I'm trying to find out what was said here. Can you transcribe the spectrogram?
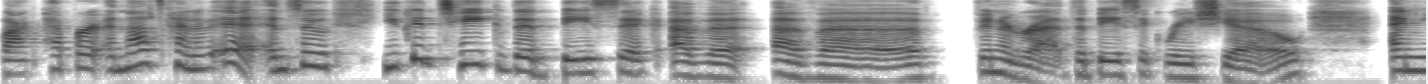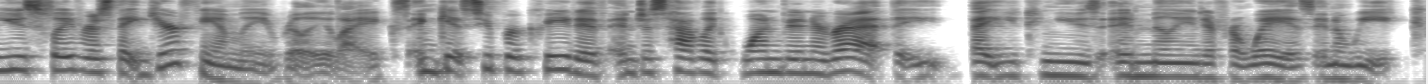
black pepper, and that's kind of it. And so you could take the basic of a of a vinaigrette, the basic ratio, and use flavors that your family really likes, and get super creative, and just have like one vinaigrette that that you can use a million different ways in a week.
